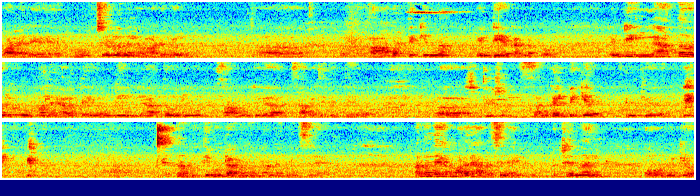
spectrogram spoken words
വളരെ മൂർച്ചയുള്ള നിലപാടുകളും ആവർത്തിക്കുന്ന എൻ ഡിയെ കണ്ടപ്പോൾ എന്റെ ഇല്ലാത്ത ഒരു മലയാളത്തെയോ എന്റെ ഇല്ലാത്ത ഒരു സാമൂഹിക സാഹചര്യത്തെയോ സങ്കല്പിക്കാൻ എനിക്ക് എത്ര ബുദ്ധിമുട്ടാണെന്നാണ് മനസ്സിലായത്. അന്ന് അദ്ദേഹം വളരെ അവശനായിരുന്നു പക്ഷെ എന്നാലും ഓർമ്മയ്ക്കോ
